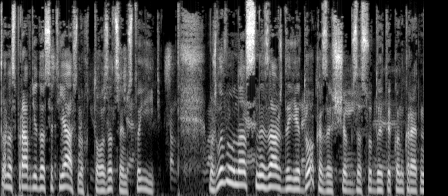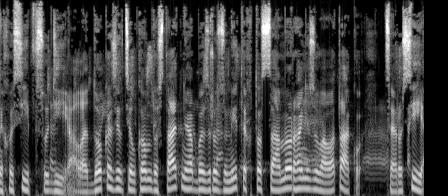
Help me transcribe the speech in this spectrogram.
то насправді досить ясно, хто за цим стоїть. Можливо, у нас не завжди є докази, щоб засудити конкретних осіб в суді, але доказів цілком достатньо, аби зрозуміти, хто саме організував атаку. Це Росія.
